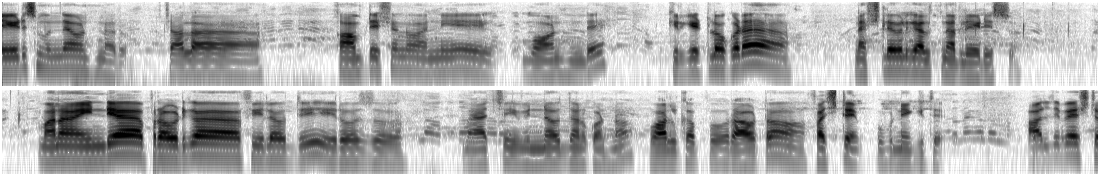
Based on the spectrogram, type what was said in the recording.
లేడీస్ ముందే ఉంటున్నారు. చాలా కాంపిటీషన్ అన్నీ బాగుంటుంది. క్రికెట్లో కూడా నెక్స్ట్ లెవెల్కి వెళ్తున్నారు లేడీస్. మన ఇండియా ప్రౌడ్గా ఫీల్ అవుద్ది ఈరోజు మ్యాచ్ విన్ అవుద్ది అనుకుంటున్నాం. వరల్డ్ కప్ రావటం ఫస్ట్ టైం ఇప్పుడు నెగ్గితే. All the best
